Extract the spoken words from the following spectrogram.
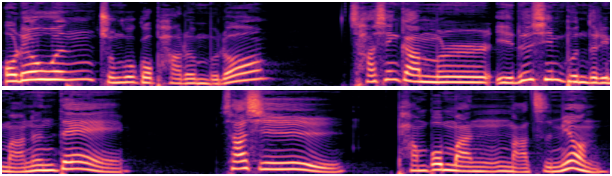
어려운중국어발음으로 자신감을 잃으신 분들이 많은데 사실 방법만 맞으면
